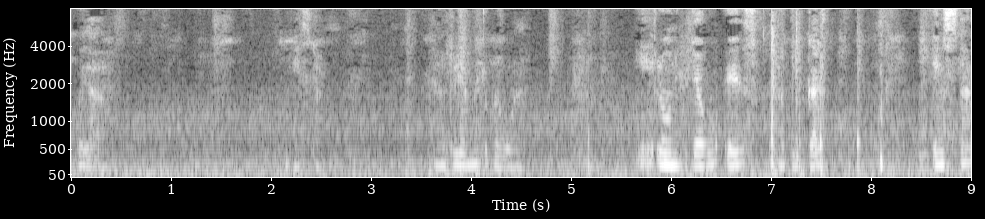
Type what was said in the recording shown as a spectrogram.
cuidado. Listo. No traía pero bueno. Y lo único que hago es aplicar esta.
